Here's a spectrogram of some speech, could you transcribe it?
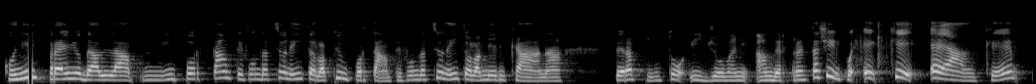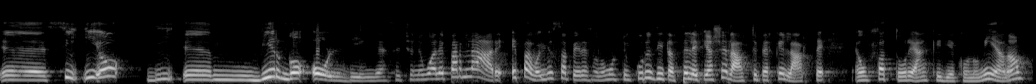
con il premio dalla importante fondazione Italo, la più importante fondazione italo-americana per appunto i giovani under 35 e che è anche eh, CEO di ehm, Virgo Holding, se ce ne vuole parlare. E poi voglio sapere, sono molto incuriosita, se le piace l'arte, perché l'arte è un fattore anche di economia, no?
